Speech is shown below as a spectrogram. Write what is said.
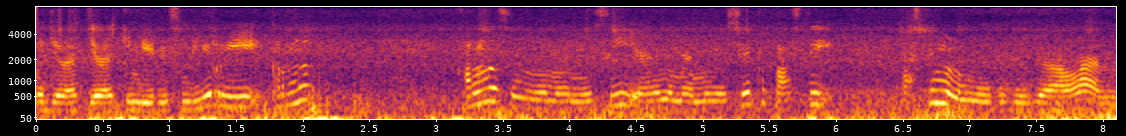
ngejelek-jelekin diri sendiri. Karena karena semua manusia namanya manusia itu pasti pasti menemui kegagalan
